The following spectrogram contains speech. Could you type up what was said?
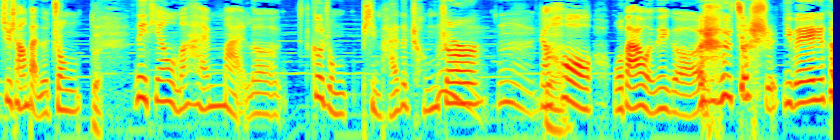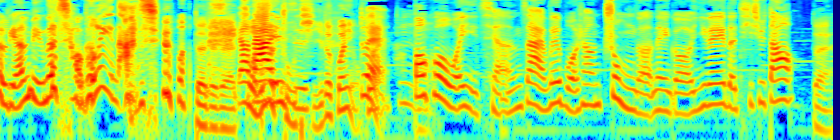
剧场版的中，对，那天我们还买了各种品牌的橙汁儿。嗯，嗯，然后我把我那个 就是 EVA 和联名的巧克力拿去了，对对对，让大家一起题的观影会，对，嗯。包括我以前在微博上种的那个 EVA 的剃须刀，对，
